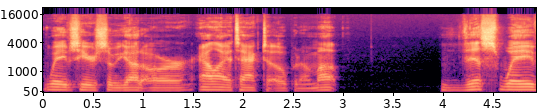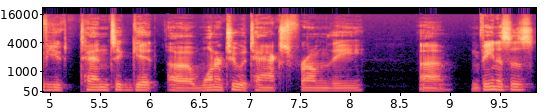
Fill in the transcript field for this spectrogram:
waves here. So we got our ally attack to open them up. This wave, you tend to get uh, one or two attacks from the uh, Venuses.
